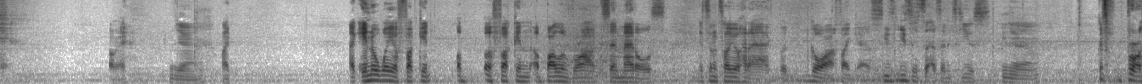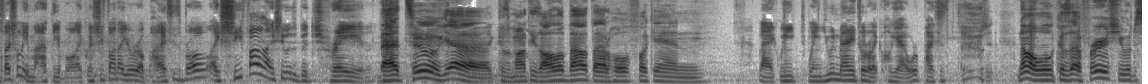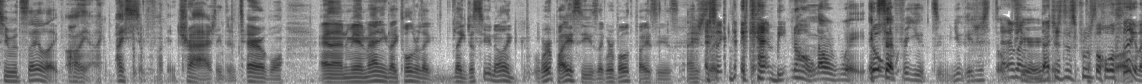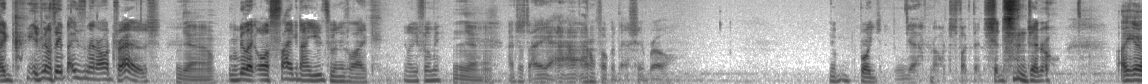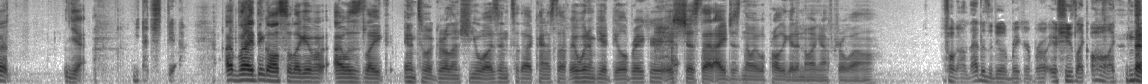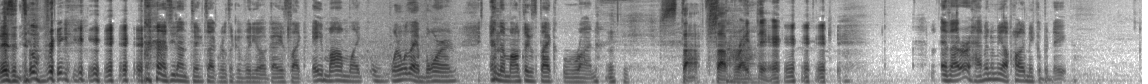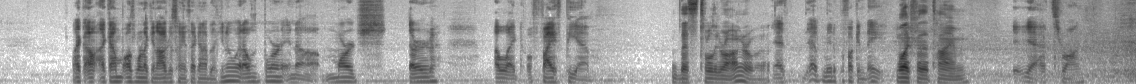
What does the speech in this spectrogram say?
okay. yeah. Like, like in a way, a fucking a, a fucking a ball of rocks and metals. It's gonna tell you how to act, but go off, I guess. Use, use it as an excuse. Yeah. Cause, bro, especially Matthew, bro. Like when she found out you were a Pisces, bro. Like she felt like she was betrayed. That too, yeah. Because Monty's all about that whole fucking. Like when when you and Manny told her like, oh yeah, we're Pisces. No, well, because at first she would she would say like, "Oh yeah, like Pisces are fucking trash, like they're terrible," and then me and Manny like told her like, like just so you know, like we're Pisces, like we're both Pisces, and she's like, like, it can't be. No, "No way, No. except for you two, you guys are still And pure." like that just disproves the whole fuck? thing. Like if you're gonna say Pisces men are all trash, yeah, we'd be like, oh, psych, not you two, and it's like, you know, you feel me? yeah. I just I I, I don't fuck with that shit, bro. You- Bro, yeah, no, just fuck that shit, just in general. I get, yeah. Yeah, just yeah. I, but I think also like if I was like into a girl and she was into that kind of stuff, it wouldn't be a deal breaker. It's just that I just know it would probably get annoying after a while. Fuck on, that is a deal breaker, bro. If she's like, oh, like That is a deal breaker. I seen on TikTok where it's like a video, a guy's like, hey mom, like when was I born? And the mom takes back, run. stop, stop, Stop. right there. if that ever happened to me, I'll probably make up a date. Like, I, like I'm, I was born like in August 22nd. I'd be like, you know what? I was born in uh, March 3rd at like 5 p.m. That's totally wrong, or what? Yeah, yeah, made up a fucking date. Well, like for the time. Yeah, it's wrong.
